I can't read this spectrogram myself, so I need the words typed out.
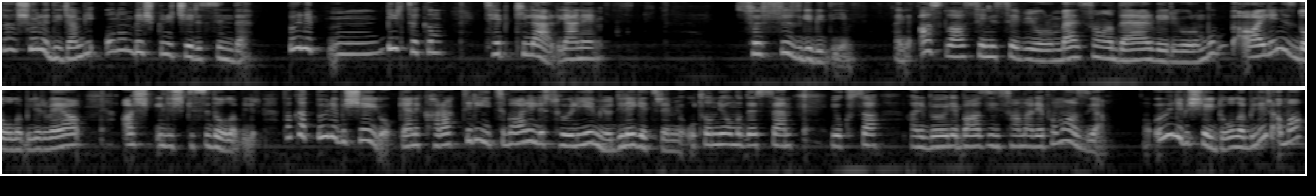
ya şöyle diyeceğim bir 10-15 gün içerisinde böyle m, bir takım tepkiler yani sözsüz gibi diyeyim. Hani asla seni seviyorum, ben sana değer veriyorum. Bu aileniz de olabilir veya aşk ilişkisi de olabilir. Fakat böyle bir şey yok. Yani karakteri itibariyle söyleyemiyor, dile getiremiyor. Utanıyor mu desem yoksa hani böyle bazı insanlar yapamaz ya. Öyle bir şey de olabilir ama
